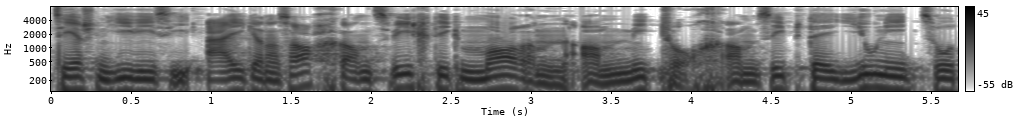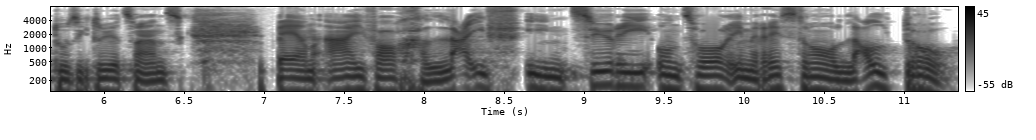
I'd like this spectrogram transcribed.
Zuerst ein Hinweis in eigener Sache, ganz wichtig. Morgen am Mittwoch, am 7. Juni 2023, Bern einfach live in Zürich und zwar im Restaurant L'Altro.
